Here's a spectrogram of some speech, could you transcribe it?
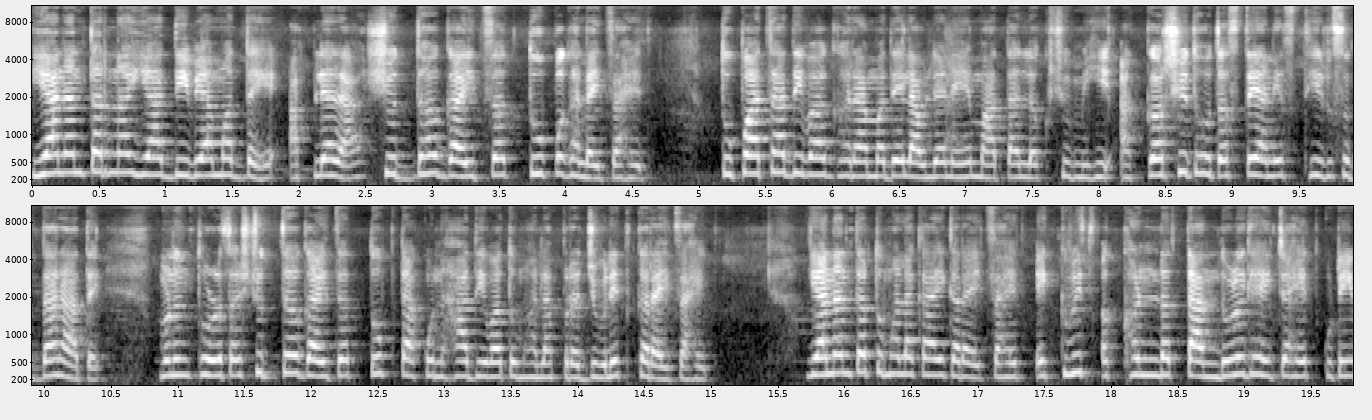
यानंतर ना या दिव्यामध्ये आपल्याला शुद्ध गाईचं तूप घालायचं आहे. तुपाचा दिवा घरामध्ये लावल्याने माता लक्ष्मी ही आकर्षित होत असते आणि स्थिरसुद्धा राहते. म्हणून थोडंसं शुद्ध गाईचं तूप टाकून हा दिवा तुम्हाला प्रज्वलित करायचा आहे. यानंतर तुम्हाला काय करायचं आहे? एकवीस अखंड तांदूळ घ्यायचे आहेत. कुठेही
